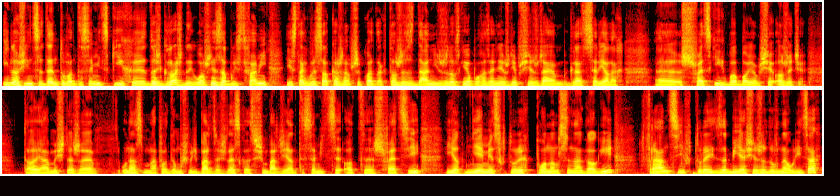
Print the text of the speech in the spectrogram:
ilość incydentów antysemickich, e, dość groźnych, łącznie z zabójstwami, jest tak wysoka, że na przykład aktorzy z Danii żydowskiego pochodzenia już nie przyjeżdżają grać w serialach e, szwedzkich, bo boją się o życie. To ja myślę, że u nas naprawdę musi być bardzo źle, skoro jesteśmy bardziej antysemicy od e, Szwecji i od Niemiec, w których płoną synagogi, Francji, w której zabija się Żydów na ulicach.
